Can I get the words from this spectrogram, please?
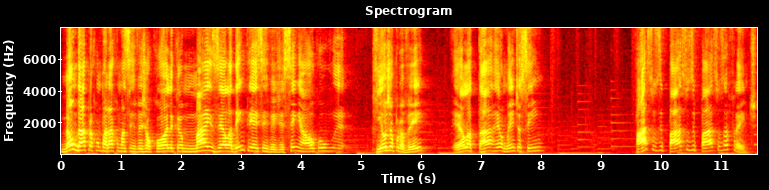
não dá para comparar com uma cerveja alcoólica, mas ela, dentre as cervejas sem álcool, é, que eu já provei, ela tá realmente assim, passos e passos e passos à frente.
